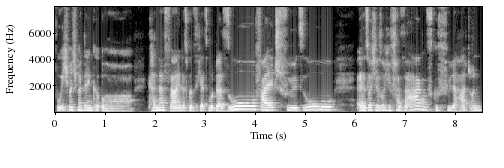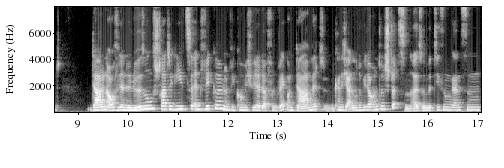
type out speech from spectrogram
Wo ich manchmal denke, oh, kann das sein, dass man sich als Mutter so falsch fühlt, so äh, solche, solche Versagensgefühle hat und da dann auch wieder eine Lösungsstrategie zu entwickeln und wie komme ich wieder davon weg und damit kann ich andere wieder unterstützen. Also mit diesen ganzen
